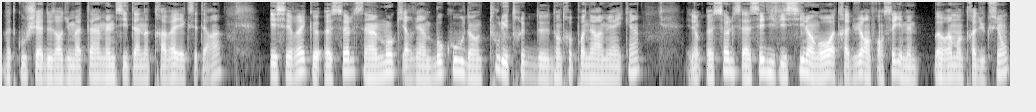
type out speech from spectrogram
va te coucher à 2 heures du matin, même si t'as un autre travail, etc. Et c'est vrai que hustle, c'est un mot qui revient beaucoup dans tous les trucs d'entrepreneurs américains. Et donc hustle, c'est assez difficile en gros à traduire en français, il n'y a même pas vraiment de traduction.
